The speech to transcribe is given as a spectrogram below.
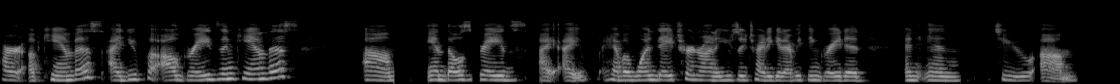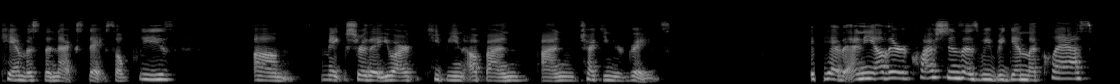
part of Canvas. I do put all grades in Canvas, um, and those grades, I, I, have a one-day turnaround. I usually try to get everything graded and into um, Canvas the next day. So please um, make sure that you are keeping up on, on checking your grades. If you have any other questions as we begin the class,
